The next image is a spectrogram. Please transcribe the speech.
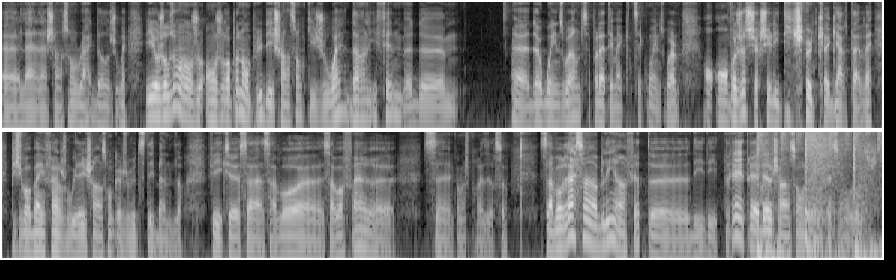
Euh, la, chanson Ragdoll jouait. Et aujourd'hui, on, ne jouera pas non plus des chansons qui jouaient dans les films de euh, de Wayne's World, c'est pas la thématique Wayne's World. On, va juste chercher les t-shirts que Garth avait, puis je vais bien faire jouer les chansons que je veux de ces bands-là. Fait que ça, ça, va, euh, ça va faire. Comment je pourrais dire ça? Ça va rassembler en fait des, des, très très belles chansons, j'ai l'impression, aujourd'hui.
